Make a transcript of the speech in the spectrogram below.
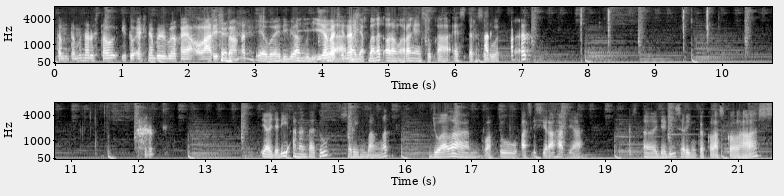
Temen-temen harus tahu itu esnya bener-bener kayak laris banget. ya boleh dibilang I- begitu iya lah. banyak banget orang-orang yang suka es tersebut. Nah, ya jadi Ananta tuh sering banget jualan waktu pas istirahat ya. Eh, jadi sering ke kelas-kelas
